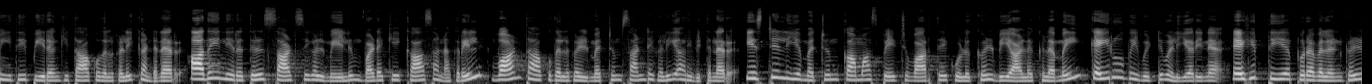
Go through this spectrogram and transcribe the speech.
மீது பீரங்கி தாக்குதல்களை கண்டனர். அதே நேரத்தில் சாட்சிகள் மேலும் வடக்கே காசா நகரில் வான் தாக்குதல்கள் மற்றும் சண்டைகளை அறிவித்தனர். இஸ்ரேலிய மற்றும் கமாஸ் பேச்சுவார்த்தை குழுக்கள் வியாழக்கிழமை கெய்ரோவை விட்டு வெளியேறின. எகிப்திய புரவலன்கள்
